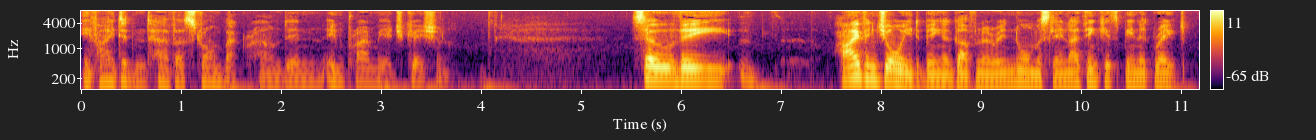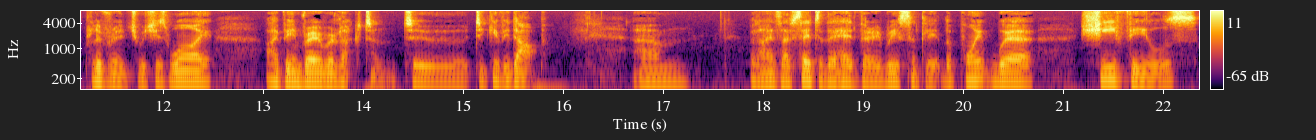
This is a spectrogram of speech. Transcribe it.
if I didn't have a strong background in, in primary education. So the I've enjoyed being a governor enormously, and I think it's been a great privilege, which is why I've been very reluctant to to give it up. Um, but as I've said to the head very recently, at the point where she feels,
